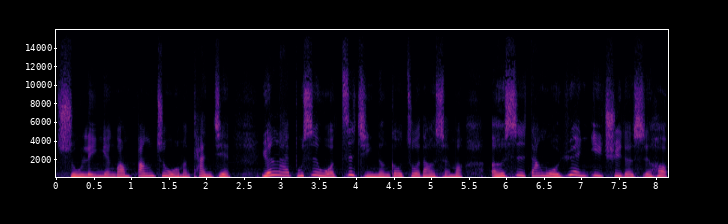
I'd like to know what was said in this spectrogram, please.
属灵眼光帮助我们看见，原来不是我自己能够做到什么，而是当我愿意去的时候，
